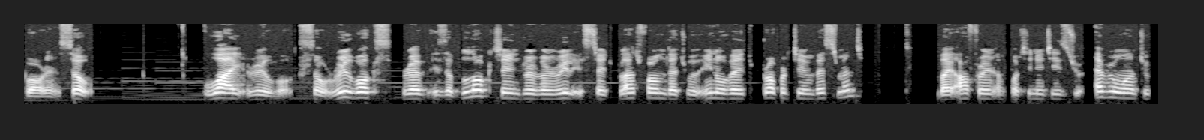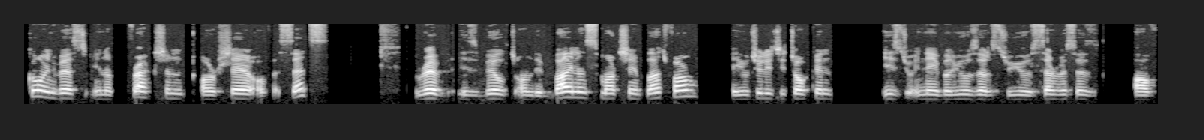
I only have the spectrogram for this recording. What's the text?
boring. So why Realbox? So Realbox Rev is a blockchain-driven real estate platform that will innovate property investment by offering opportunities to everyone to co-invest in a fraction or share of assets. Rev is built on the Binance Smart Chain platform. A utility token is to enable users to use services of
